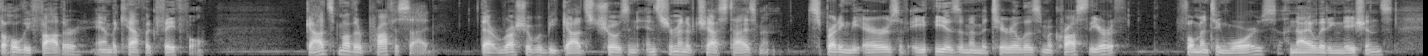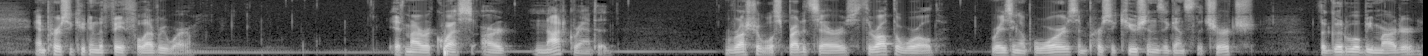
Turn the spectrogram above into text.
the Holy Father, and the Catholic faithful. God's mother prophesied that Russia would be God's chosen instrument of chastisement, spreading the errors of atheism and materialism across the earth, fomenting wars, annihilating nations, and persecuting the faithful everywhere. If my requests are not granted, Russia will spread its errors throughout the world, raising up wars and persecutions against the Church, the good will be martyred,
